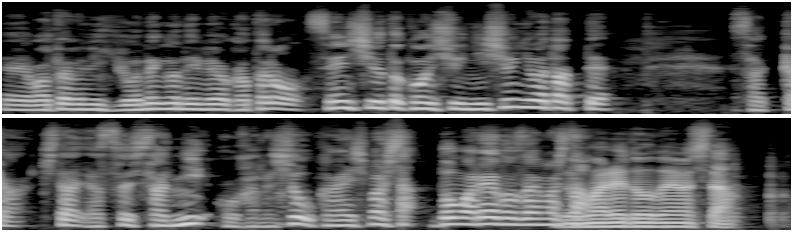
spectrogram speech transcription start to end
えー、渡辺美希5年後の夢を語ろう。先週と今週2週にわたって作家北康さんにお話をお伺いしました。どうもありがとうございました。どうもありがとうございました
